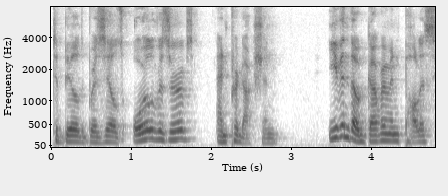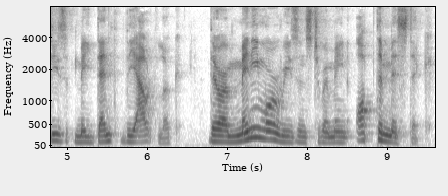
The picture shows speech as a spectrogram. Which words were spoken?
to build Brazil's oil reserves and production. Even though government policies may dent the outlook, there are many more reasons to remain optimistic.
